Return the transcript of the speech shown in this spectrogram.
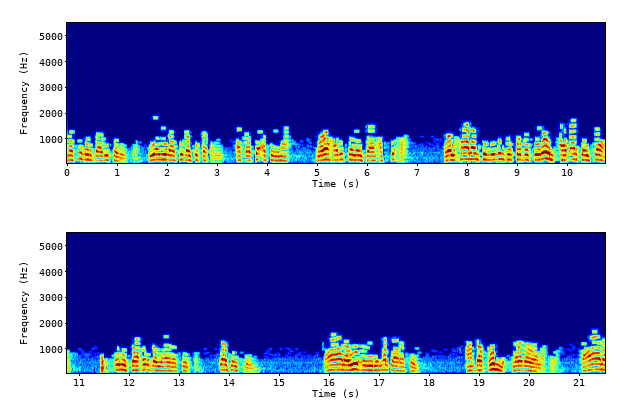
ma sixir baad u tegaysaan iyagiibaa sidan ku faqayay afata'tuuna ma waxaad u tegaysaan asixra walxaal antum idinku tubsiruun aada arkaysaan inuu saaxirba yahay rasuulkan saasay isleeyihin qaala wuxuu yidhi markaa rasuulku amba qul labada waa la akriya qaala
